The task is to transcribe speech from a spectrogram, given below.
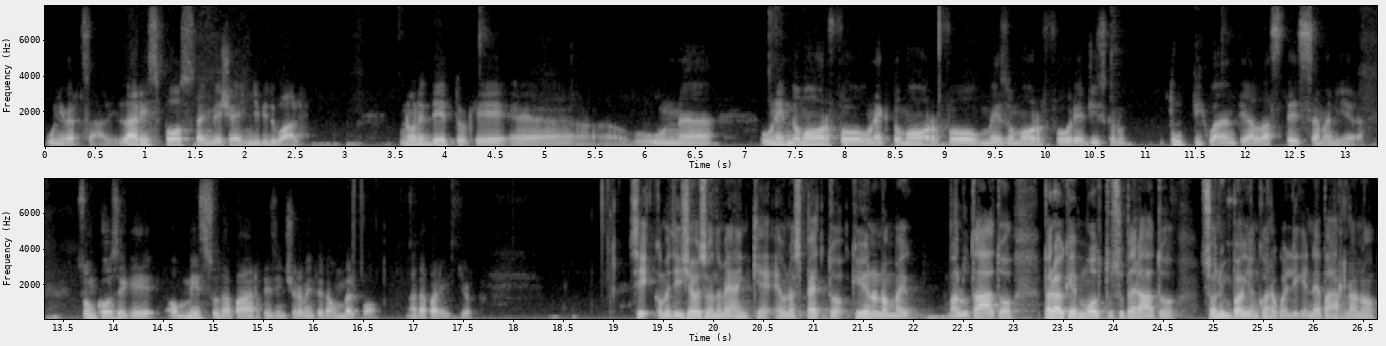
universali. La risposta invece è individuale. Non è detto che eh, un, un endomorfo, un ectomorfo, un mesomorfo reagiscano tutti quanti alla stessa maniera sono cose che ho messo da parte sinceramente da un bel po', ma da parecchio. Sì, come ti dicevo, secondo me anche è un aspetto che io non ho mai valutato, però che è molto superato, sono in pochi ancora quelli che ne parlano,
